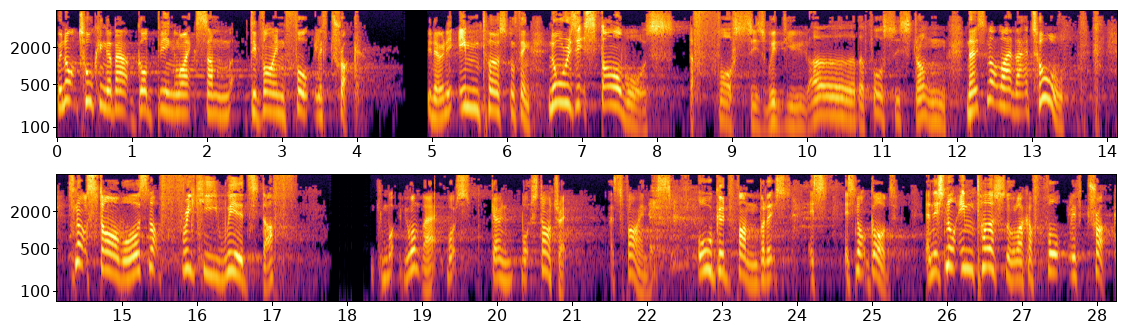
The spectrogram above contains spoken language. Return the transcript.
We're not talking about God being like some divine forklift truck, you know, an impersonal thing. Nor is it Star Wars. The force is with you. Oh, the force is strong. No, it's not like that at all. It's not Star Wars, it's not freaky, weird stuff can, if you want that, watch, go and watch Star Trek. That's fine. It's all good fun, but it's, it's, it's not God. And it's not impersonal like a forklift truck,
